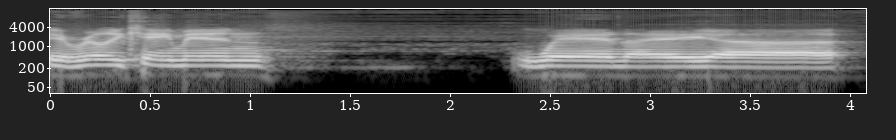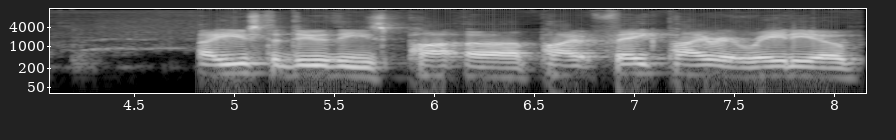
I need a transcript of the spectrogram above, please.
it really came in when I uh, I used to do these pi- uh, pi- fake pirate radio,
